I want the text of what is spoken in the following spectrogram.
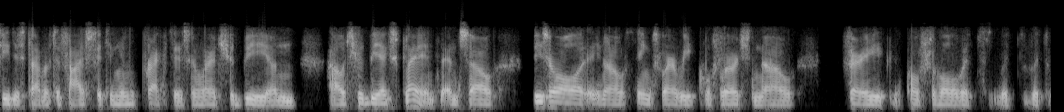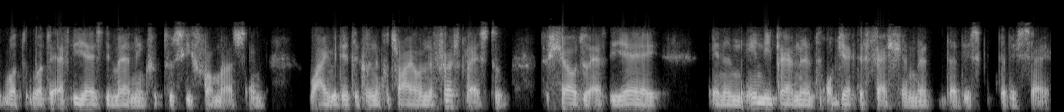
see this type of device fitting in practice and where it should be and how it should be explained. And so these are all you know things where we converge now very comfortable with, with, with what, what the FDA is demanding for, to see from us and why we did the clinical trial in the first place to, to show to FDA in an independent, objective fashion that, that is that is safe.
